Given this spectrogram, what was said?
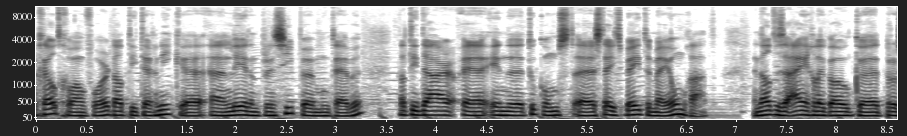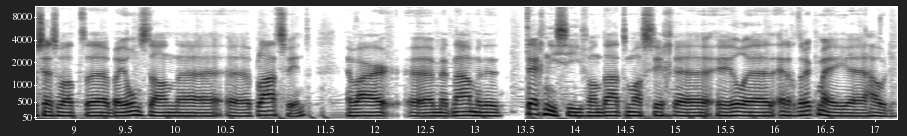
geldt gewoon voor dat die techniek een lerend principe moet hebben. Dat die daar in de toekomst steeds beter mee omgaat. En dat is eigenlijk ook het proces wat bij ons dan plaatsvindt. En waar met name de technici van Datamas zich heel erg druk mee houden.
